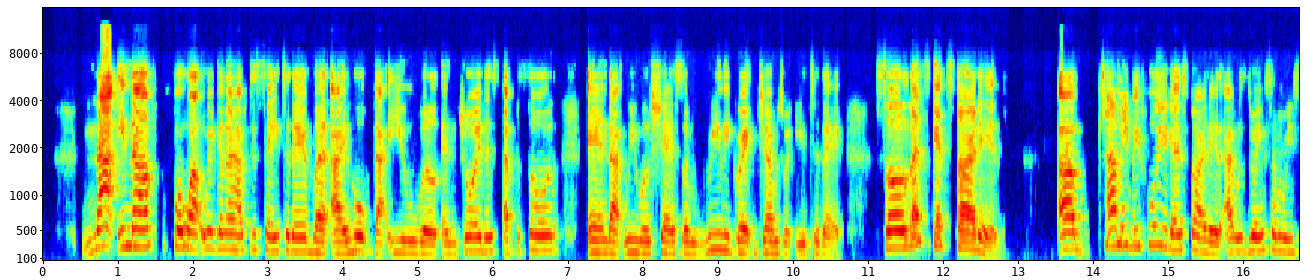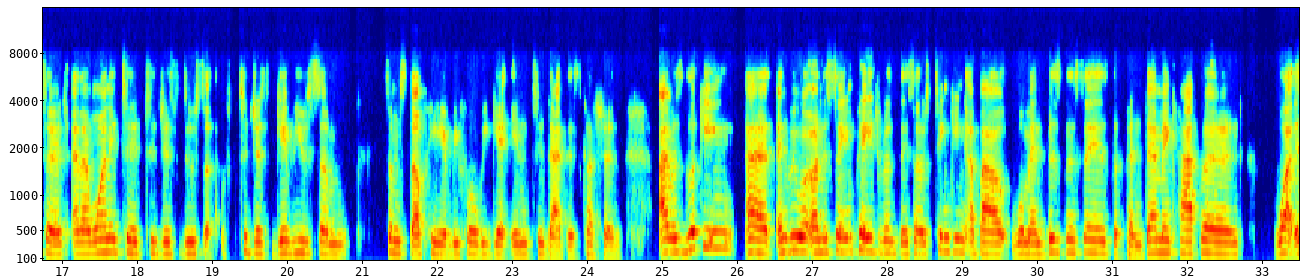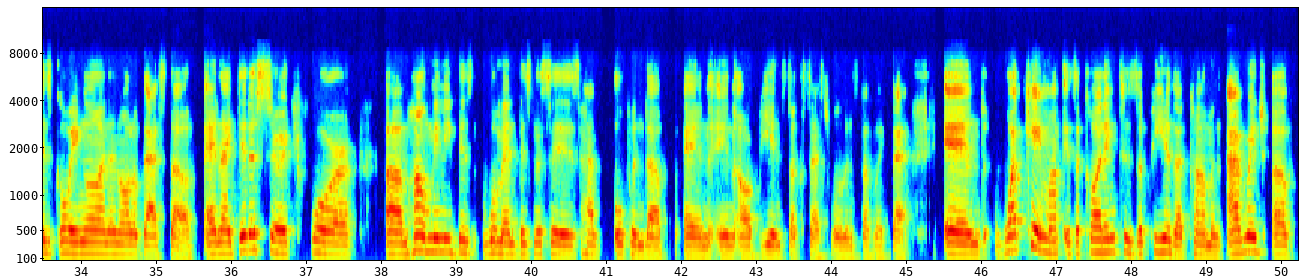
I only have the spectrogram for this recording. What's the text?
not enough for what we're going to have to say today, but I hope that you will enjoy this episode and that we will share some really great gems with you today. So let's get started. Um, Tammy, before you get started, I was doing some research and I wanted to to just do so to just give you some some stuff here before we get into that discussion. I was looking at, and we were on the same page with this. I was thinking about women businesses, the pandemic happened, what is going on, and all of that stuff. And I did a search for um, how many biz- women businesses have opened up and, and are being successful and stuff like that. And what came up is according to Zippia.com, an average of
